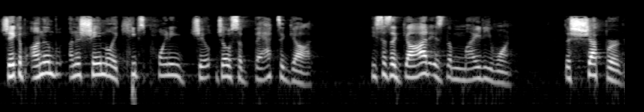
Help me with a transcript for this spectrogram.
Jacob unashamedly keeps pointing Joseph back to God. He says that God is the mighty one, the shepherd,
